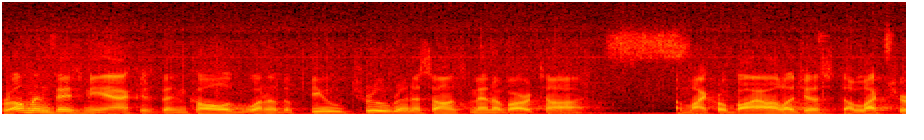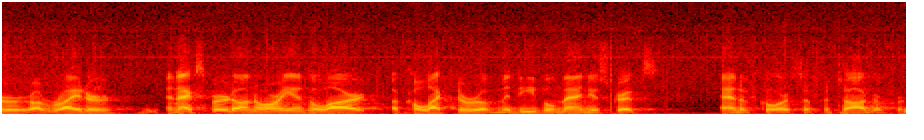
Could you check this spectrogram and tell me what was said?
Roman Vishniac has been called one of the few true Renaissance men of our time. A microbiologist, a lecturer, a writer, an expert on Oriental art, a collector of medieval manuscripts, and of course, a photographer.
